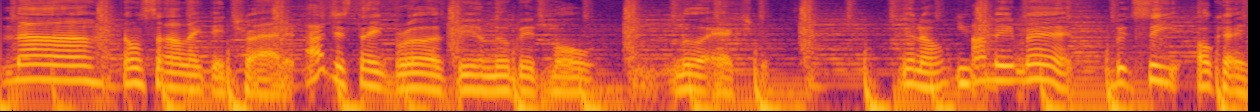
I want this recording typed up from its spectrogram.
Nah, don't sound like they tried it. I just think bruhs being a little bit more, a little extra. You know, You- I mean, man. But see, okay,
